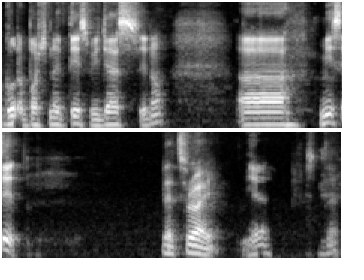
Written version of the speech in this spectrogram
good opportunities, we just you know uh, miss it. That's right. Yeah. That-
